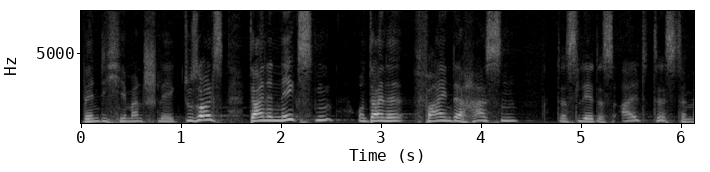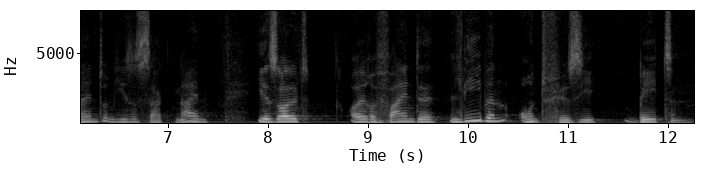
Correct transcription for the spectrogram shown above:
wenn dich jemand schlägt. Du sollst deinen Nächsten und deine Feinde hassen. Das lehrt das Alte Testament und Jesus sagt, nein, ihr sollt eure Feinde lieben und für sie beten.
